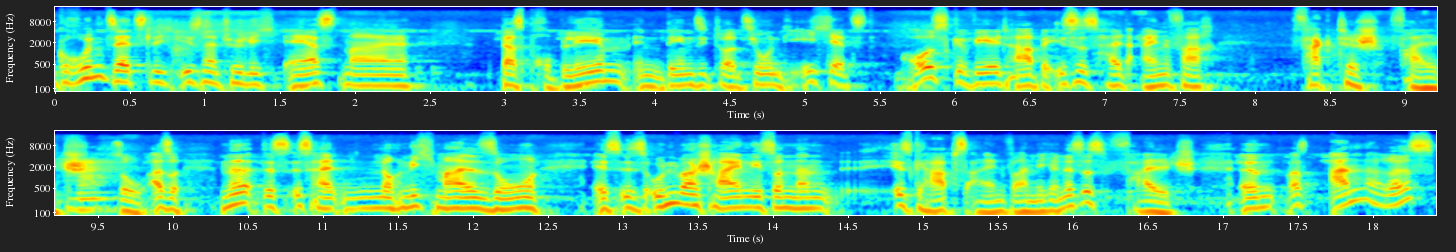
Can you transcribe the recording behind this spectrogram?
grundsätzlich ist natürlich erstmal das Problem in den Situationen, die ich jetzt ausgewählt habe, ist es halt einfach faktisch falsch. Mhm. So, also, ne, das ist halt noch nicht mal so, es ist unwahrscheinlich, sondern es gab es einfach nicht und es ist falsch. Ähm, was anderes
